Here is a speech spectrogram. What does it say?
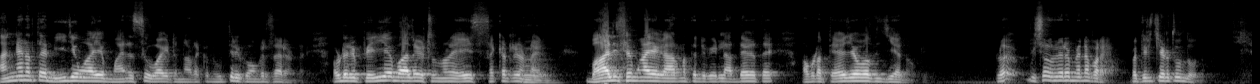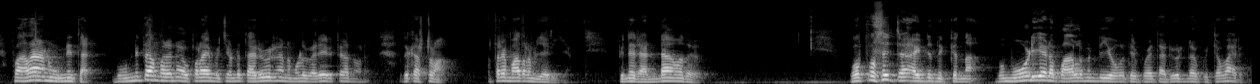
അങ്ങനത്തെ നീചമായ മനസ്സുമായിട്ട് നടക്കുന്ന ഒത്തിരി കോൺഗ്രസ്സുകാരുണ്ട്. അവിടെ ഒരു പെരിയ ബാലകൃഷ്ണൻ എന്ന് പറഞ്ഞ എ സെക്രട്ടറി ഉണ്ടായിരുന്നു. ബാലിശമായ കാരണത്തിന്റെ പേരിൽ അദ്ദേഹത്തെ അവിടെ തേജോവധം ചെയ്യാൻ നോക്കി. ഇവിടെ വിശദവിവരം പിന്നെ പറയാം. അപ്പോൾ തിരിച്ചെടുത്തു എന്ന് തോന്നുന്നു അപ്പോൾ അതാണ് ഉണ്ണിത്താൻ. അപ്പോൾ ഉണ്ണിത്താൻ പറയുന്ന അഭിപ്രായം വെച്ചുകൊണ്ട് തരൂരിനെ നമ്മൾ വിലയിരുത്തുക എന്ന് പറയുന്നത് അത് കഷ്ടമാണ്. അത്രയും മാത്രം വിചാരിക്കുക. പിന്നെ രണ്ടാമത് ഓപ്പോസിറ്റ് ആയിട്ട് നിൽക്കുന്ന ഇപ്പോൾ മോഡിയുടെ പാർലമെന്റ് യോഗത്തിൽ പോയ തരൂരിന്റെ കുറ്റമായിരുന്നു.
